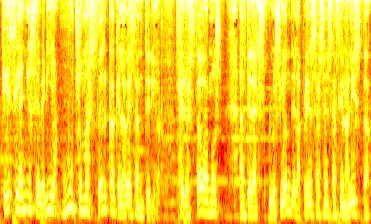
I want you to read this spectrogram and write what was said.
que ese año se vería mucho más cerca que la vez anterior. Pero estábamos ante la explosión de la prensa sensacionalista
